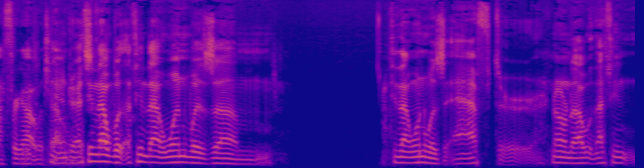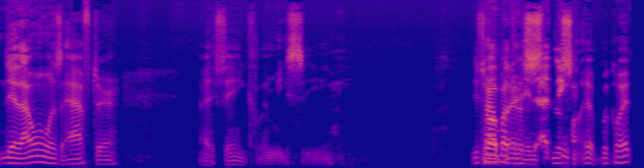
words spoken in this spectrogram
I forgot what Kendrick. that. Was. I think that was. I think that one was. Um, I think that one was after. No, no, I think yeah, that one was after. I think. Let me see. You talking well, about the, the think, song? Yeah, but go ahead.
